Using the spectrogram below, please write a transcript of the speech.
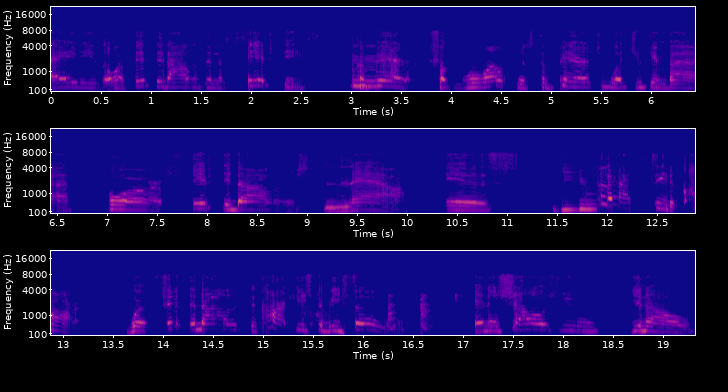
eighties or fifty dollars in the 50s mm-hmm. compared for groceries compared to what you can buy for fifty dollars now is you really have to see the cart. What fifty dollars, the cart used to be full, and it shows you, you know,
